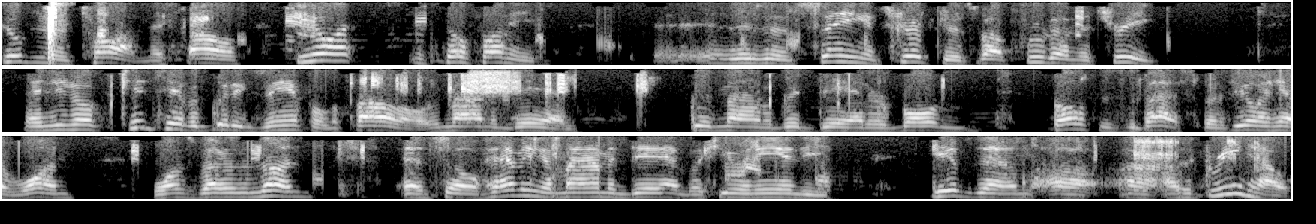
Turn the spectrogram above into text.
children are taught and they follow. You know what? It's so funny. There's a saying in scripture. It's about fruit on the tree. And you know, if kids have a good example to follow, a mom and dad, good mom and good dad, or both, both is the best. But if you only have one, one's better than none. And so having a mom and dad like you and Andy give them uh, a, a greenhouse.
